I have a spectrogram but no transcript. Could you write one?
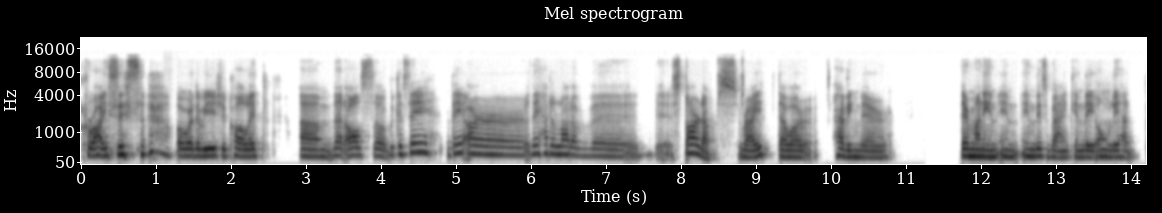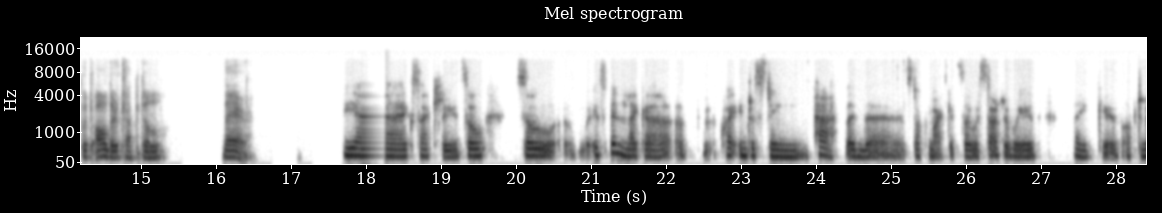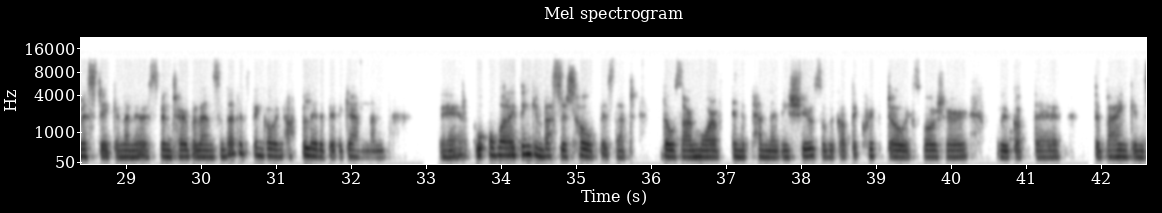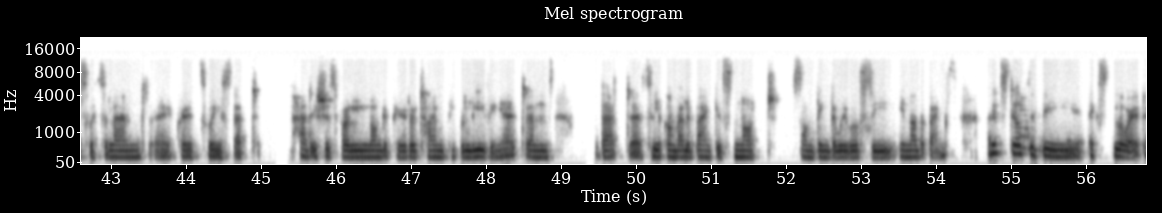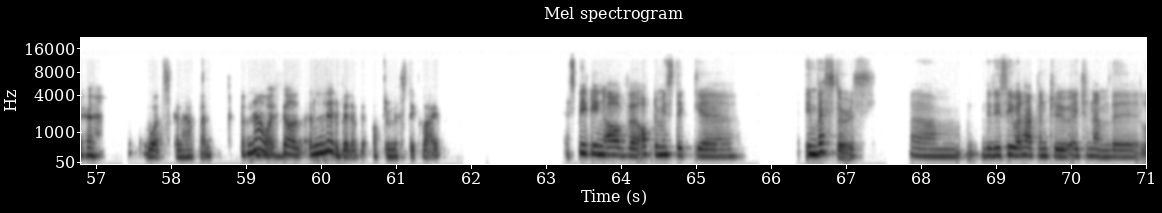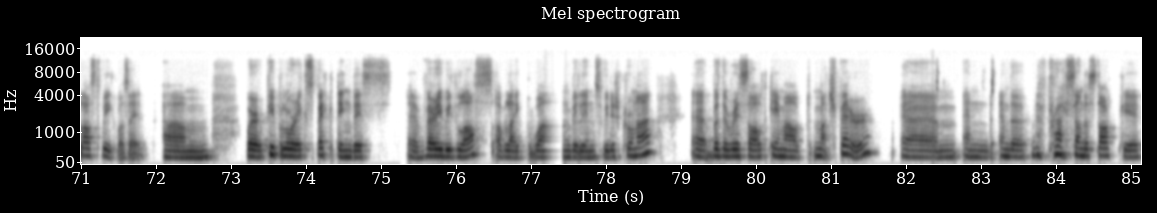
crisis or whatever you should call it um, that also because they they are they had a lot of uh, startups right that were having their their money in, in in this bank and they only had put all their capital there. Yeah exactly. So so it's been like a, a quite interesting path in the stock market so we started with like optimistic and then it's been turbulence and then it's been going up a little bit again and uh, what I think investors hope is that those are more of independent issues. So we've got the crypto exposure, we've got the the bank in Switzerland, uh, Credit Suisse, that had issues for a longer period of time, people leaving it, and that uh, Silicon Valley Bank is not something that we will see in other banks. But it's still to be explored what's going to happen. But now mm. I feel a little bit of optimistic vibe. Speaking of uh, optimistic uh, investors, um, did you see what happened to H&M the last week, was it? Um, where people were expecting this uh, very big loss of like 1 billion Swedish krona, uh, but the result came out much better. Um, and and the, the price on the stock uh,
